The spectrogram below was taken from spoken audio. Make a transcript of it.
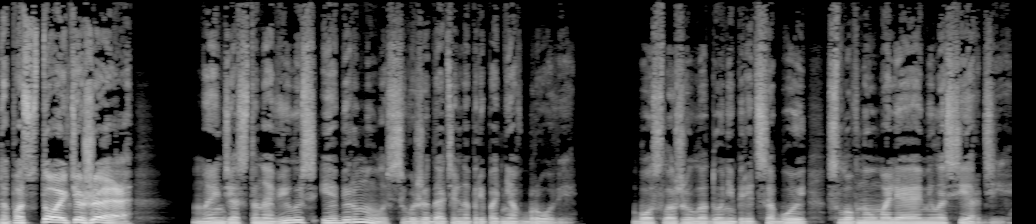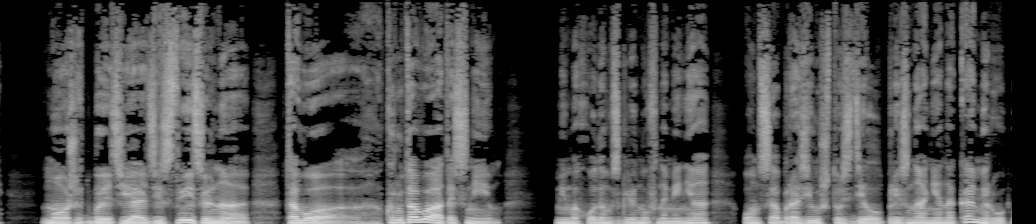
«Да постойте же!» Мэнди остановилась и обернулась, выжидательно приподняв брови. Бо сложил ладони перед собой, словно умоляя о милосердии. «Может быть, я действительно того... крутовато с ним». Мимоходом взглянув на меня, он сообразил, что сделал признание на камеру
